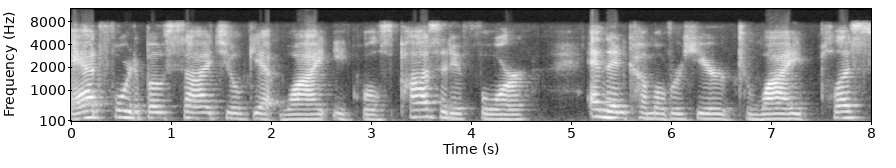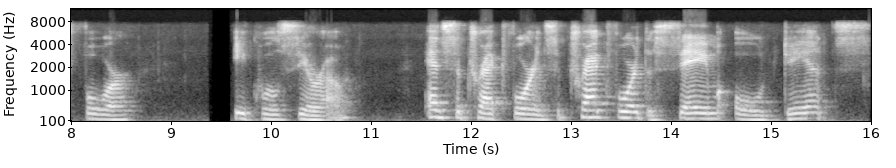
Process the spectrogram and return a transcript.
add 4 to both sides, you'll get y equals positive 4, and then come over here to y plus 4 equals 0. And subtract 4 and subtract 4, the same old dance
